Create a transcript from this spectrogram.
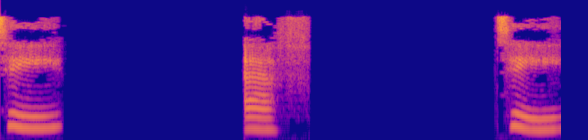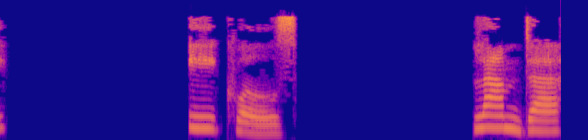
T. F. T. Equals lambda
